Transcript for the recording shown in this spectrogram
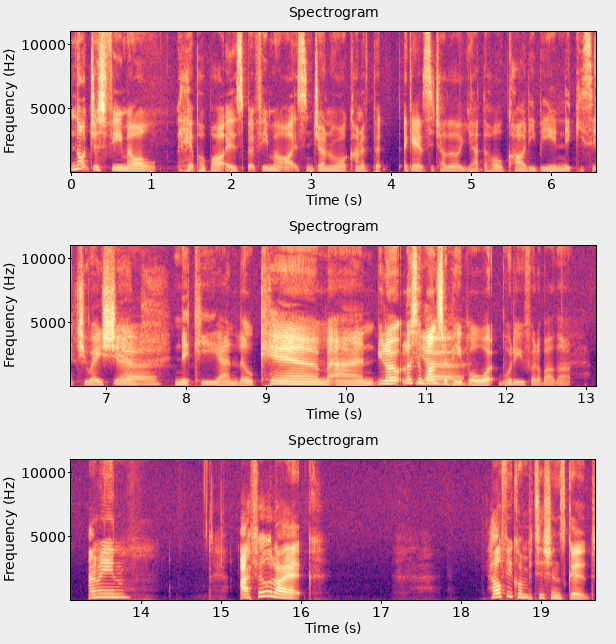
not just female hip hop artists but female artists in general are kind of put against each other? You had the whole Cardi B and Nicki situation. Yeah. Nicki and Lil Kim and you know, just a bunch of Yeah. people. What what do you feel about that? I mean, I feel like healthy competition's good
